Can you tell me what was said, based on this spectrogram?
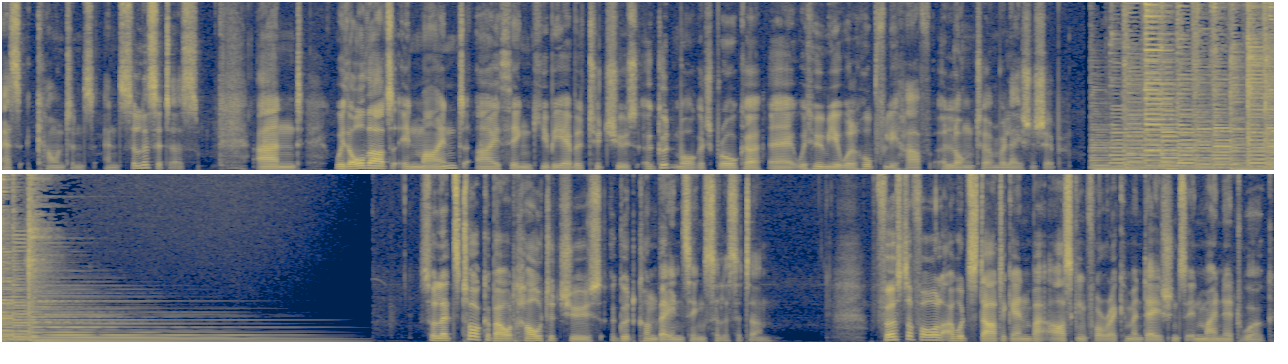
as accountants and solicitors. And with all that in mind, I think you'll be able to choose a good mortgage broker uh, with whom you will hopefully have a long term relationship. So let's talk about how to choose a good conveyancing solicitor. First of all, I would start again by asking for recommendations in my network.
